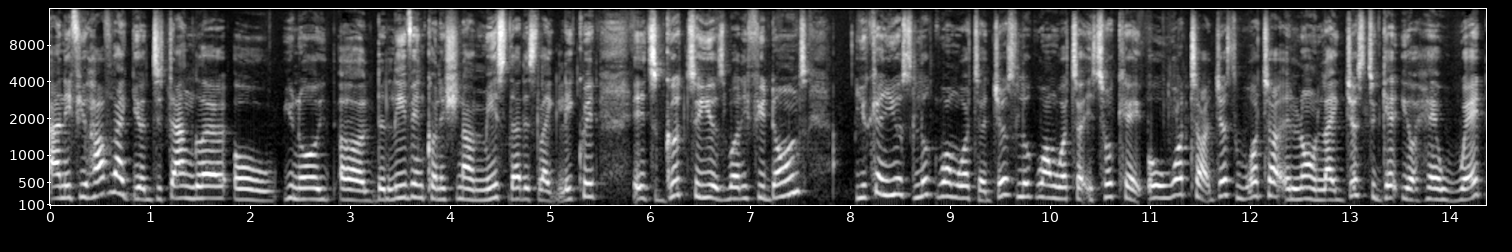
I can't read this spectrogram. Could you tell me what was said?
And if you have like your detangler or you know uh, the leave-in conditioner mist that is like liquid it's good to use. But if you don't you can use lukewarm water just lukewarm water it's okay. Or water just water alone like just to get your hair wet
